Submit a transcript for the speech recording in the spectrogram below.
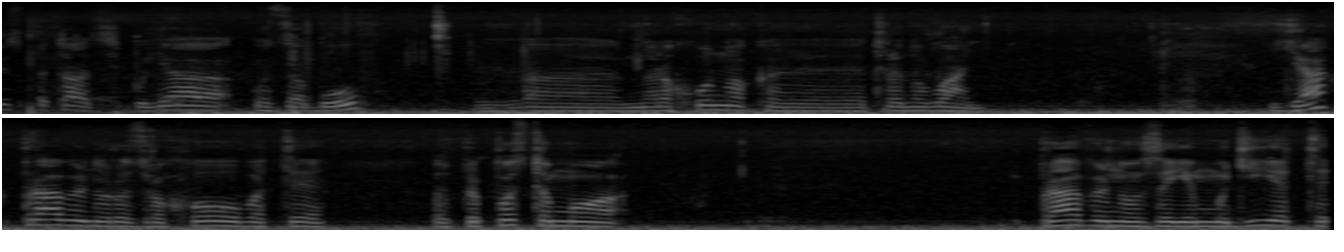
Хотів спитатися, бо я от забув е, на рахунок е, тренувань. Як правильно розраховувати, от припустимо, правильно взаємодіяти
